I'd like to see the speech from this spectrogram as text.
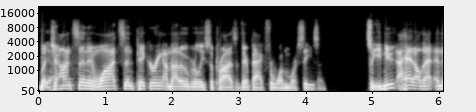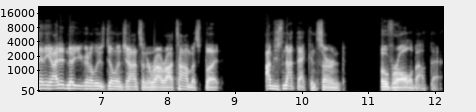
But Yeah. Johnson and Watson, Pickering, I'm not overly surprised that they're back for one more season. So you knew I had all that, and then you know I didn't know you were going to lose Dillon Johnson and Ra Ra Thomas, but I'm just not that concerned overall about that.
